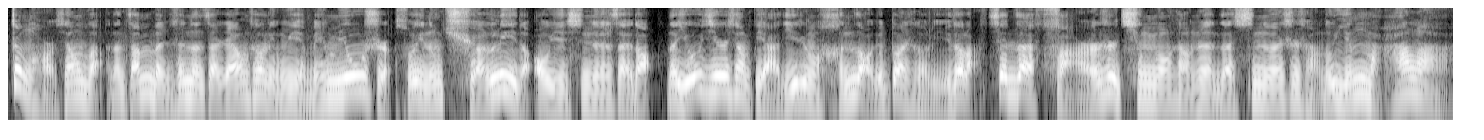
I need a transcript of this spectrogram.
正好相反。那咱们本身呢在燃油车领域也没什么优势，所以能全力的 all in 新能源赛道。那尤其是像比亚迪这种很早就断舍离的了，现在反而是轻装上阵，在新能源市场都赢麻了。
